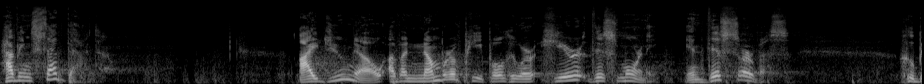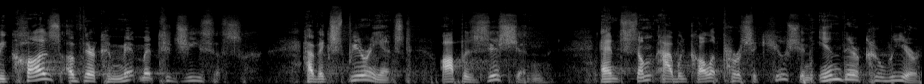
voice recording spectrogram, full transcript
Having said that, I do know of a number of people who are here this morning in this service who, because of their commitment to Jesus, have experienced opposition and some, I would call it persecution in their career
